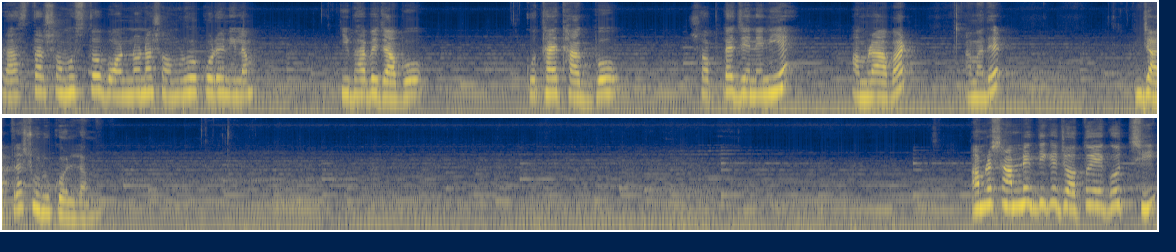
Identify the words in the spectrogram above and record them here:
রাস্তার সমস্ত বর্ণনা সংগ্রহ করে নিলাম। কীভাবে যাব? কোথায় থাকব? সবটা জেনে নিয়ে আমরা আবার আমাদের যাত্রা শুরু করলাম। আমরা সামনের দিকে যত এগোচ্ছি,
